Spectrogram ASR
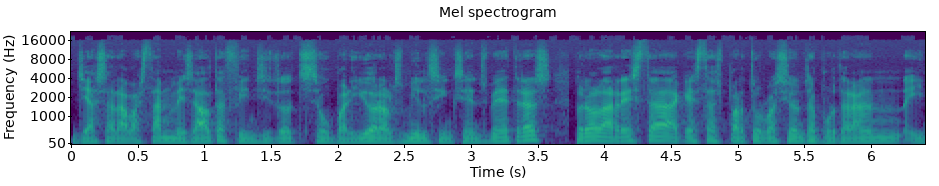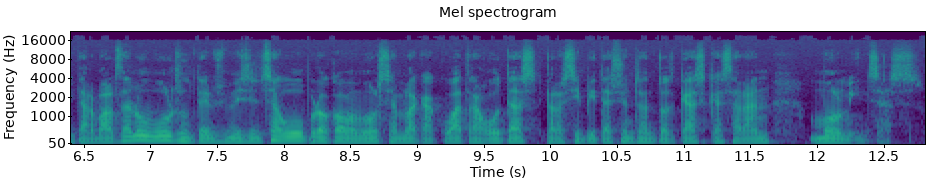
ja serà bastant més alta, fins i tot superior als 1.500 metres, però la resta, aquestes pertorbacions aportaran intervals de núvols, un temps més insegur, però com a molt sembla que quatre gotes, precipitacions en tot cas que seran molt minces.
